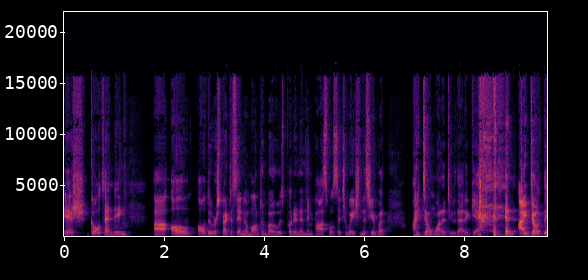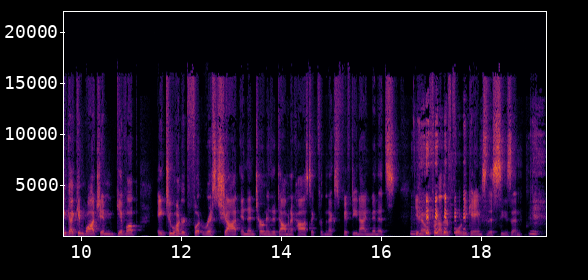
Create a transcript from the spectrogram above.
ish goaltending. Uh, all all due respect to Samuel Montembeault, who was put in an impossible situation this year, but I don't want to do that again. and I don't think I can watch him give up a 200 foot wrist shot and then turn into Dominik Hasek for the next 59 minutes you know, for another 40 games this season.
